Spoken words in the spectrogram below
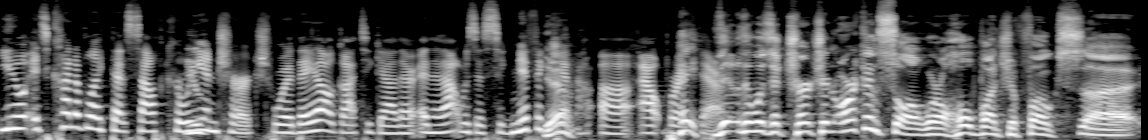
You know it's kind of like that south korean church where they all got together and that was a significant Yeah. uh, outbreak Hey, there there, there was a church in Arkansas where a whole bunch of folks uh,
